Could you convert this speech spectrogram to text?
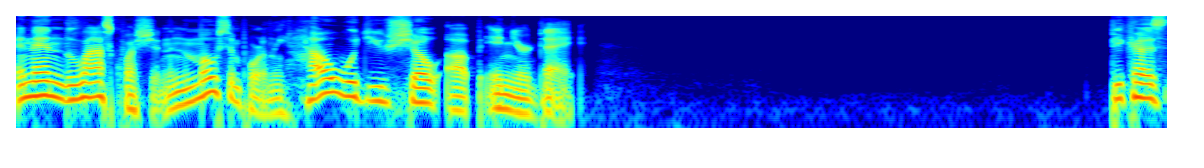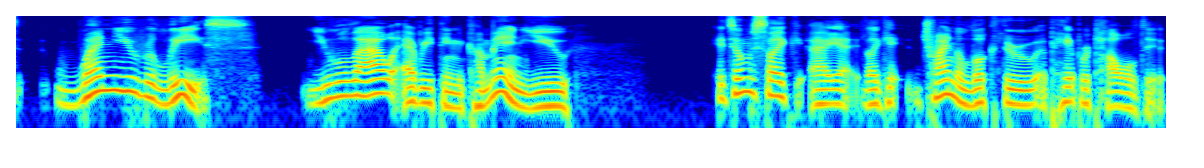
And then the last question, and most importantly, how would you show up in your day? Because when you release, you allow everything to come in. You it's almost like uh, like trying to look through a paper towel tube.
